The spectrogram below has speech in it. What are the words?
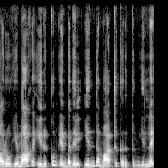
ஆரோக்கியமாக இருக்கும் என்பதில் எந்த மாற்று கருத்தும் இல்லை.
